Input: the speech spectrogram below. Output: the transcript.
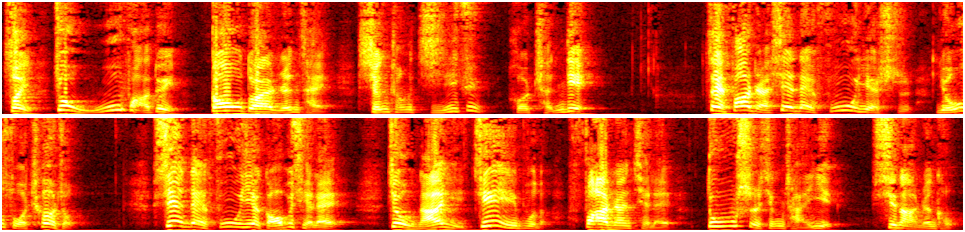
所以就无法对高端人才形成集聚和沉淀，在发展现代服务业时有所掣肘，现代服务业搞不起来。就难以进一步的发展起来，都市型产业吸纳人口。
